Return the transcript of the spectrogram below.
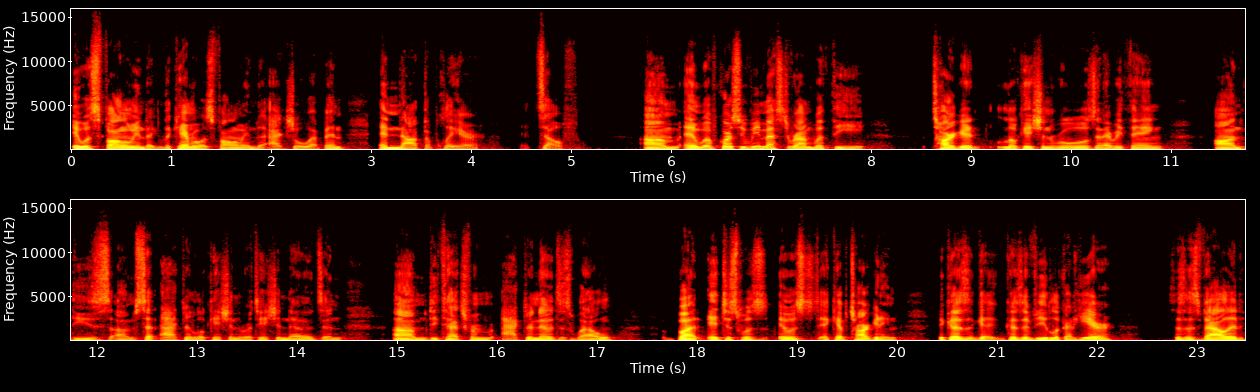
it was following the the camera was following the actual weapon and not the player itself. Um, and of course, we messed around with the target location rules and everything on these um, set actor location rotation nodes and um, detached from actor nodes as well. But it just was it was it kept targeting because because if you look at here, it says it's valid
